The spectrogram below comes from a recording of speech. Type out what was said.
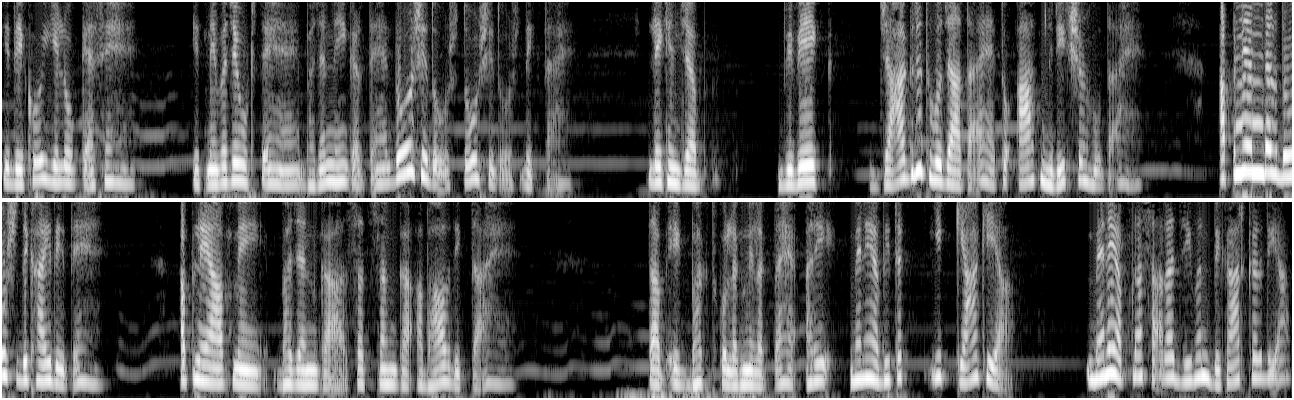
कि देखो, ये लोग कैसे हैं? कितने बजे उठते हैं, भजन नहीं करते हैं, दोष ही दोष दोष ही दोष दिखता है। लेकिन जब विवेक जागृत हो जाता है तो आत्मनिरीक्षण होता है। अपने अंदर दोष दिखाई देते हैं। अपने आप में भजन का, सत्संग का अभाव दिखता है। तब एक भक्त को लगने लगता है, अरे, मैंने अभी तक ये क्या किया? मैंने अपना सारा जीवन बेकार कर दिया।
